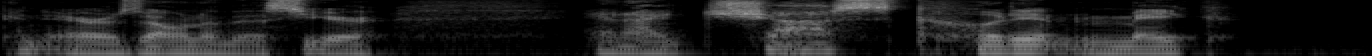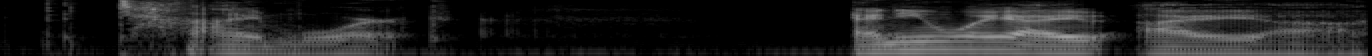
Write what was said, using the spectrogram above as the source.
in Arizona this year, and I just couldn't make the time work. Anyway, I I uh,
